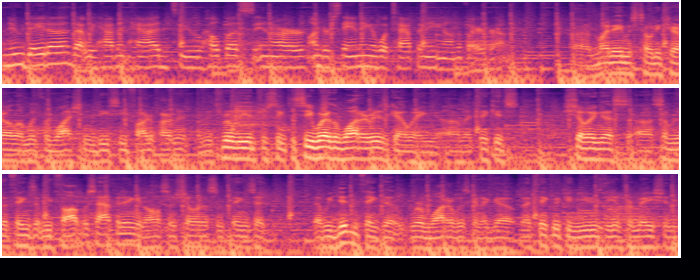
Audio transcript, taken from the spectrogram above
new data that we haven't had to help us in our understanding of what's happening on the fire ground. Uh, my name is Tony Carroll. I'm with the Washington, D.C. Fire Department. It's really interesting to see where the water is going. Um, I think it's showing us uh, some of the things that we thought was happening and also showing us some things that, that we didn't think that where water was going to go. And I think we can use the information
